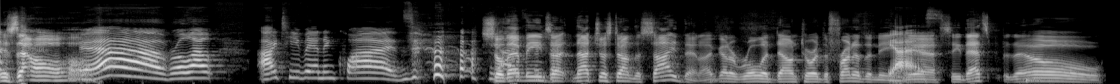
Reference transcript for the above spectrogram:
is that oh, oh, oh yeah, roll out IT band and quads. so yes. that means uh, not just on the side. Then I've got to roll it down toward the front of the knee. Yes. Yeah. See, that's oh.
